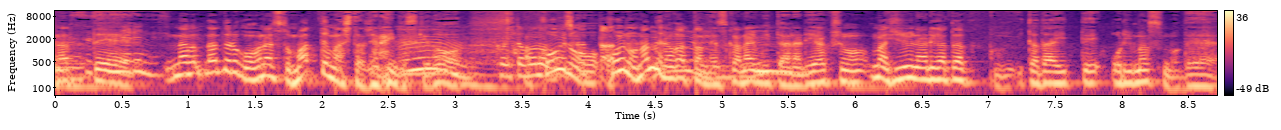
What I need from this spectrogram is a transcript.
なって、ななんとなくお話すと待ってましたじゃないんですけど、こういうの、こういうのなんでなかったんですかねみたいなリアクションを、まあ、非常にありがたくいただいておりますので、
